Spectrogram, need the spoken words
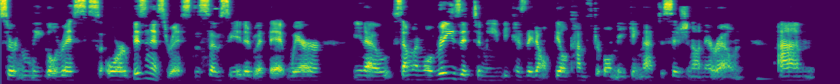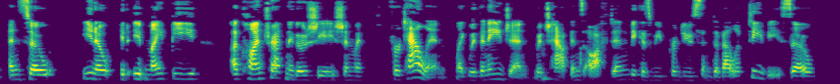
certain legal risks or business risks associated with it where, you know, someone will raise it to me because they don't feel comfortable making that decision on their own. Um, and so, you know, it, it might be a contract negotiation with for talent, like with an agent, which happens often because we produce and develop TV. So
